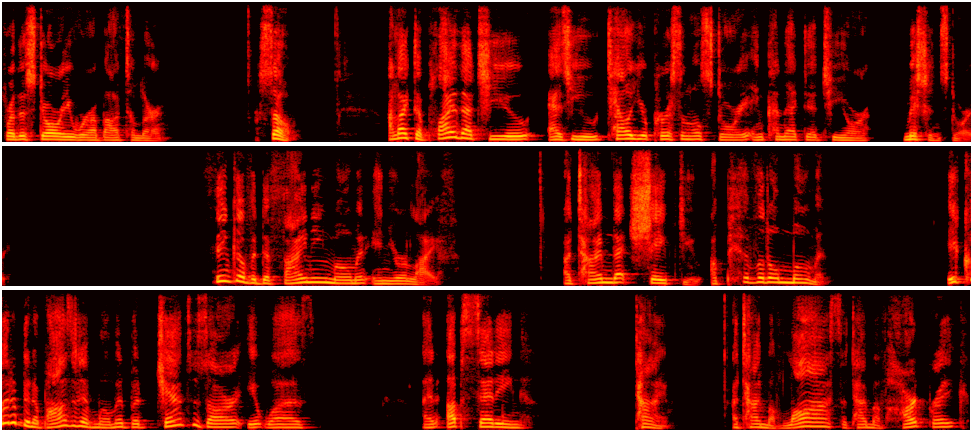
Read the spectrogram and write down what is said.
for the story we're about to learn. So, I'd like to apply that to you as you tell your personal story and connect it to your mission story. Think of a defining moment in your life, a time that shaped you, a pivotal moment. It could have been a positive moment, but chances are it was an upsetting time, a time of loss, a time of heartbreak.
